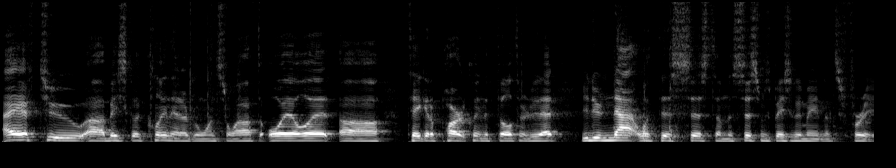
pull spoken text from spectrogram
I have to uh, basically clean that every once in a while. I have to oil it, uh, take it apart, clean the filter, and do that. You do not with this system. The system's basically maintenance free.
